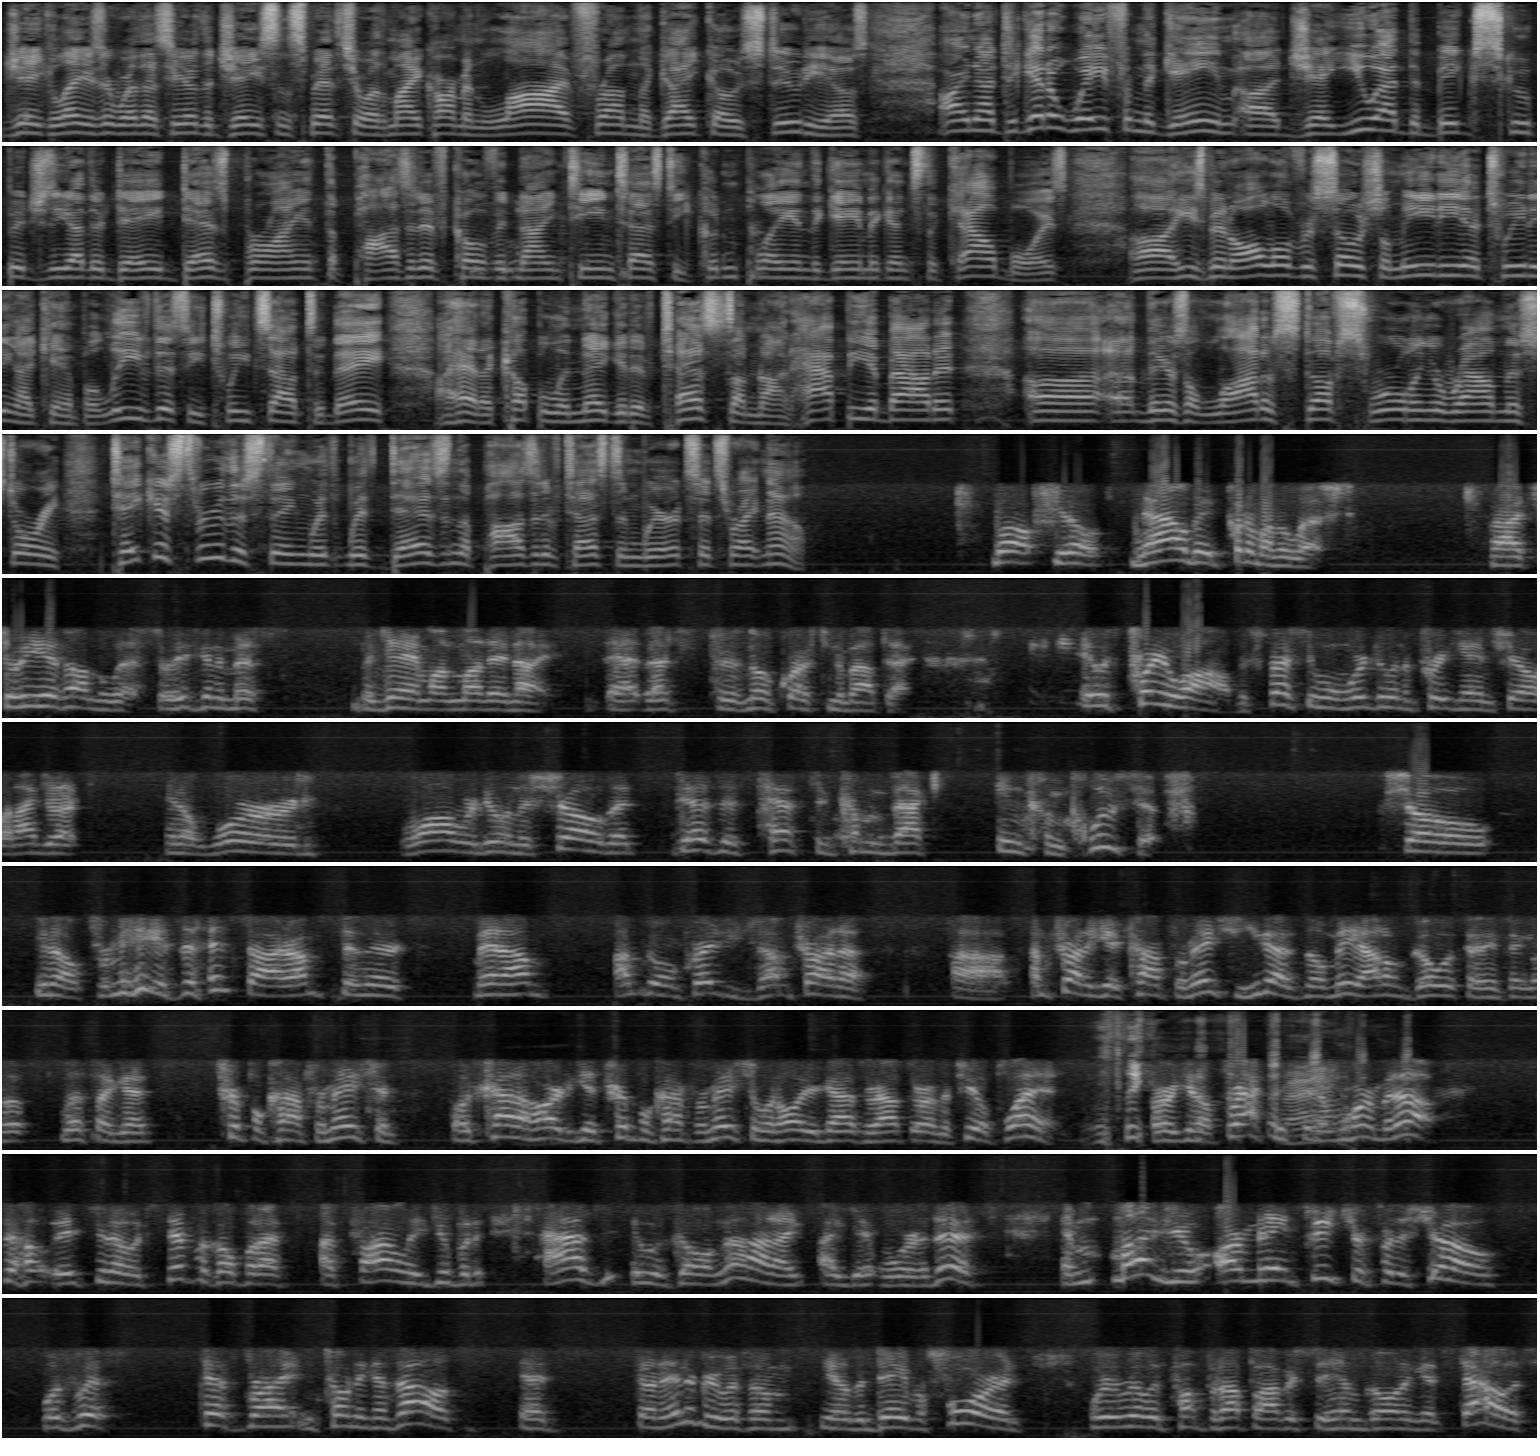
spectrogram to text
Jay Glazer with us here, the Jason Smith Show with Mike Harmon live from the Geico Studios. All right, now to get away from the game, uh, Jay, you had the big scoopage the other day. Dez Bryant, the positive COVID 19 test. He couldn't play in the game against the Cowboys. Uh, he's been all over social media tweeting, I can't believe this. He tweets out today, I had a couple of negative tests. I'm not happy about it. Uh, there's a lot of stuff swirling around this story. Take us through this thing with, with Dez and the positive test and where it sits right now. Well, you know, now they put him on the list. All right, so he is on the list. So he's going to miss the game on Monday night. That, that's there's no question about that. It was pretty wild, especially when we're doing the pregame show, and I get you know word while we're doing the show that test is coming back inconclusive. So, you know, for me as an insider, I'm sitting there, man, I'm I'm going crazy because I'm trying to uh, I'm trying to get confirmation. You guys know me; I don't go with anything unless I get triple confirmation. Well, it's kind of hard to get triple confirmation when all your guys are out there on the field playing or you know practicing right. and warming up. So it's you know it's difficult, but I I finally do. But as it was going on, I, I get word of this. And mind you, our main feature for the show was with Dez Bryant and Tony Gonzalez. Had done an interview with him, you know, the day before, and we were really pumping up. Obviously, him going against Dallas.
